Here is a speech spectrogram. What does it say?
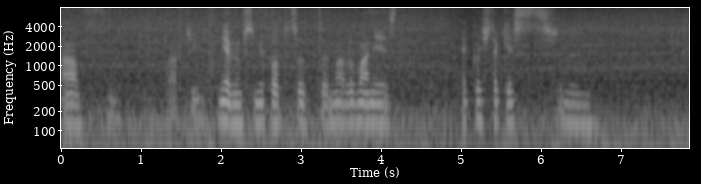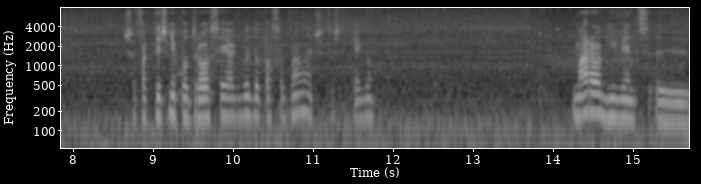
A bardziej. Nie wiem w sumie po to, co to malowanie jest. Jakoś takie. ym, że faktycznie pod jakby dopasowane, czy coś takiego. Ma rogi, więc yy,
